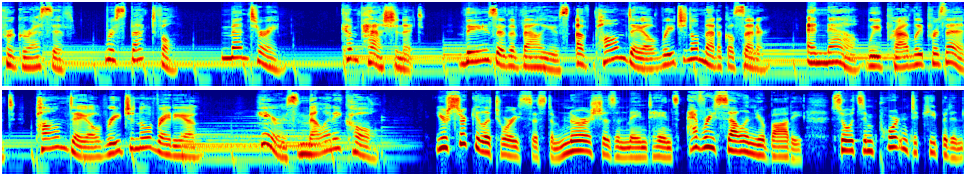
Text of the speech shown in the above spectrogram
progressive, respectful, mentoring, compassionate. These are the values of Palmdale Regional Medical Center. And now we proudly present Palmdale Regional Radio. Here's Melanie Cole. Your circulatory system nourishes and maintains every cell in your body, so it's important to keep it in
